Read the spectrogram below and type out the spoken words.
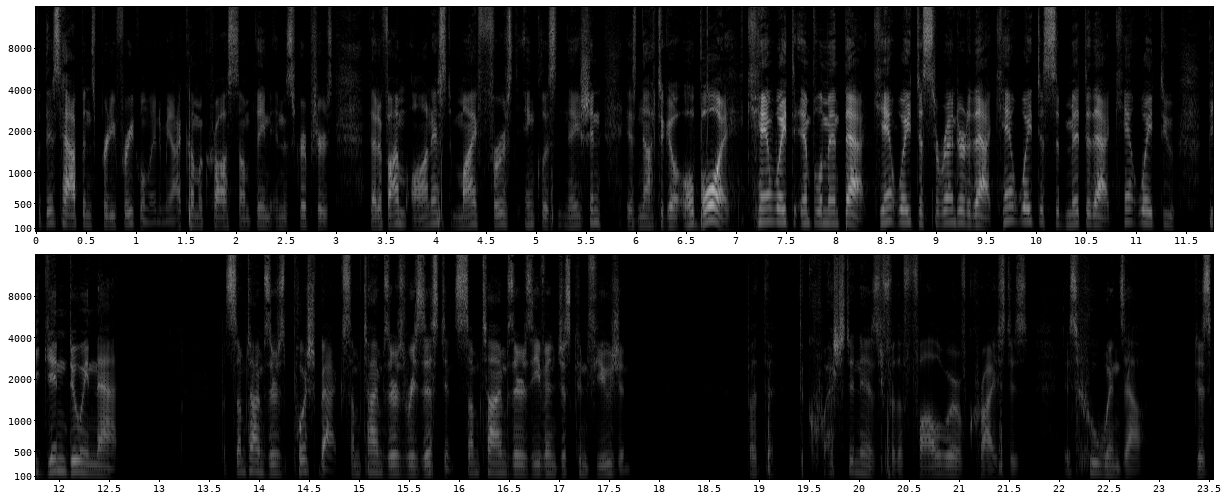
but this happens pretty frequently to me. I come across something in the scriptures that, if I'm honest, my first inclination is not to go, oh boy, can't wait to implement that, can't wait to surrender to that, can't wait to submit to that, can't wait to begin doing that. But sometimes there's pushback, sometimes there's resistance, sometimes there's even just confusion. But the, the question is for the follower of Christ is, is who wins out? Does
